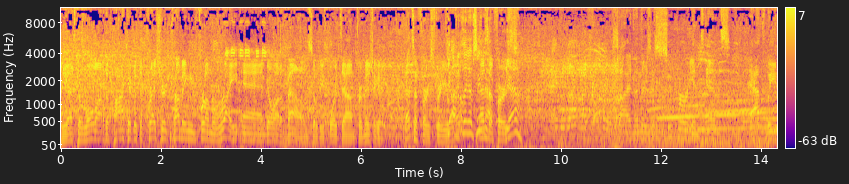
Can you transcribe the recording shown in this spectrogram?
He has to roll out of the pocket with the pressure coming from right and go out of bounds. So it'll be fourth down for Michigan. That's a first for you, Yeah, right? I don't think I've seen That's that. That's a first. Yeah. Side. Then there's a super intense athlete,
